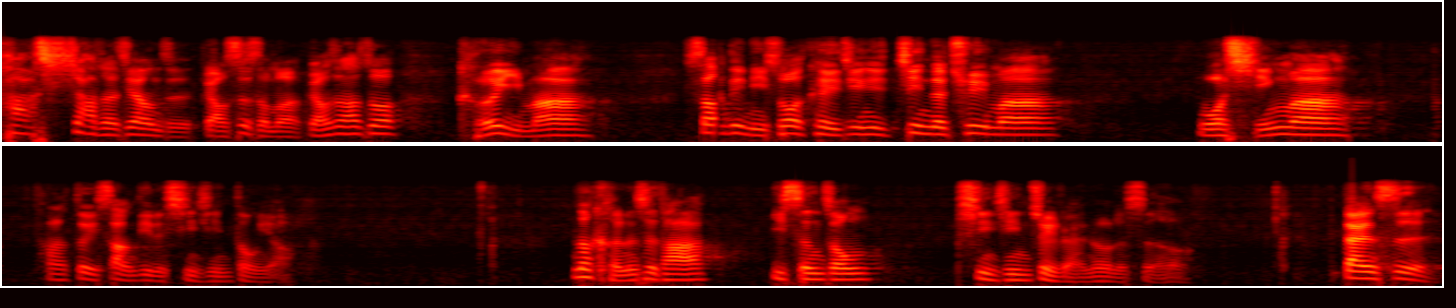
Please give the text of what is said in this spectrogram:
他吓得这样子，表示什么？表示他说：“可以吗？上帝，你说可以进去，进得去吗？我行吗？”他对上帝的信心动摇。那可能是他一生中信心最软弱的时候。但是，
